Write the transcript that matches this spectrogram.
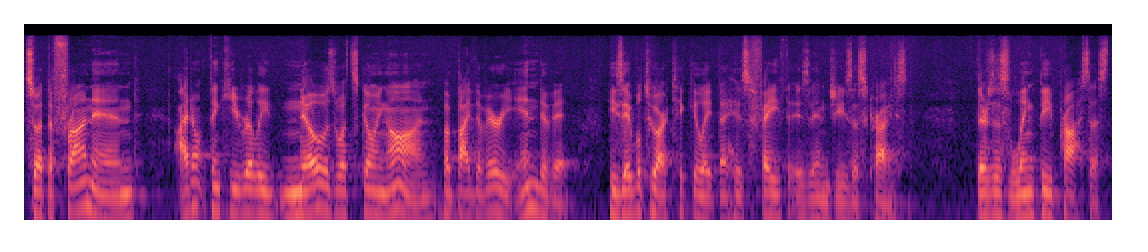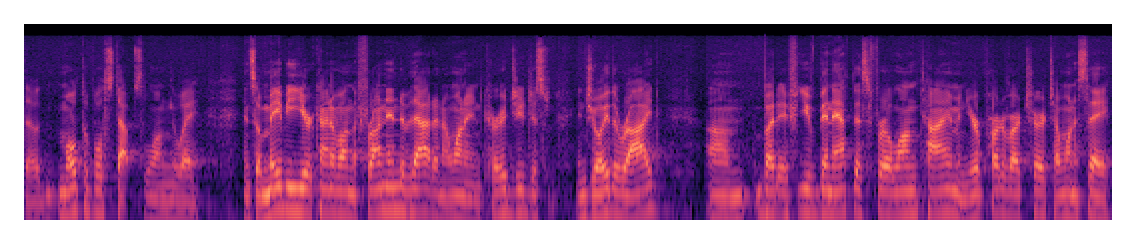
So at the front end, I don't think he really knows what's going on, but by the very end of it, he's able to articulate that his faith is in Jesus Christ. There's this lengthy process, though, multiple steps along the way. And so maybe you're kind of on the front end of that, and I want to encourage you just enjoy the ride. Um, but if you've been at this for a long time and you're part of our church, I want to say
